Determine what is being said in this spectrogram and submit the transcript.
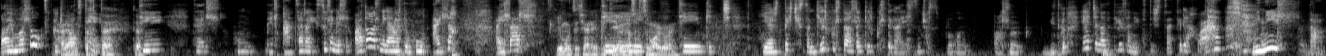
гоё юм болов гэж боддیں۔ утгатай тий. Тий. Тэгэл хүн гэл ганцаараа эсвэл ингээл одоо бол нэг амар тийм хүн аялах аялал Юм үзэж харъя. Би Тийм. юмнаас оцсомооргүй байна. тийм гэж ярьдаг ч гэсэн гэр бүлтэй болоо гэр бүлтэйг аялсан ч бас буугна болно. Мэдгүй. Яаж надад тэгээ санагддээ ш. За тэр яах вэ? Миний л одоо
